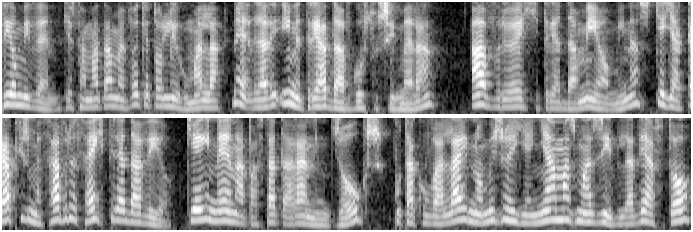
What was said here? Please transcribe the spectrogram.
2-0 και σταματάμε εδώ και το λίγουμε. Αλλά ναι, δηλαδή είναι 30 Αυγούστου σήμερα, αύριο έχει 31 ο μήνας και για κάποιους μεθαύριο θα έχει 32. Και είναι ένα από αυτά τα running jokes που τα κουβαλάει νομίζω η γενιά μας μαζί. Δηλαδή αυτό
